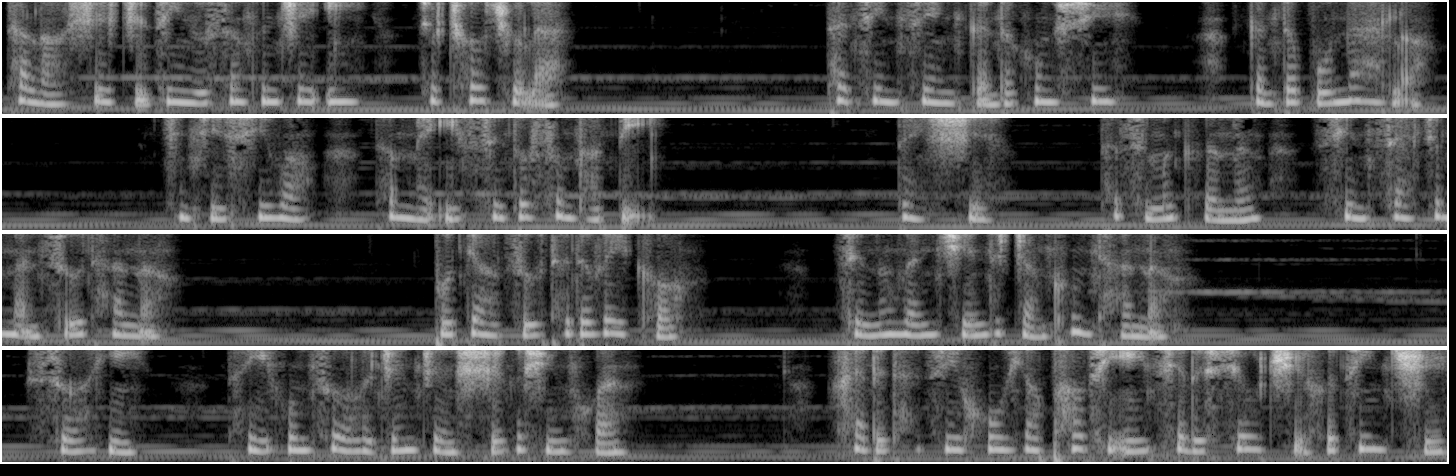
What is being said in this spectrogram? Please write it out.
他老是只进入三分之一就抽出来。他渐渐感到空虚，感到不耐了，渐渐希望他每一次都送到底。但是，他怎么可能现在就满足他呢？不吊足他的胃口，怎能完全的掌控他呢？所以，他一共做了整整十个循环，害得他几乎要抛弃一切的羞耻和矜持，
